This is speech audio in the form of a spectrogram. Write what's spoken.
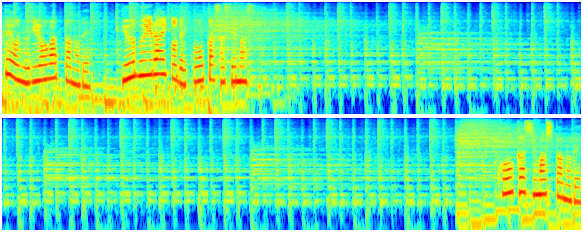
パテを塗り終わったので、UV ライトで硬化させます。硬化しましたので、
